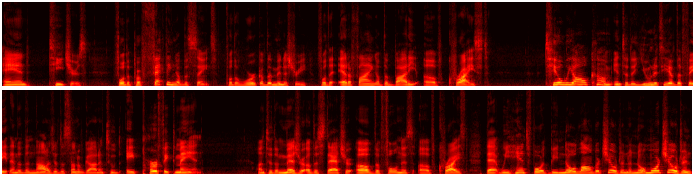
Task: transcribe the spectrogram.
and teachers for the perfecting of the saints, for the work of the ministry, for the edifying of the body of Christ, till we all come into the unity of the faith and of the knowledge of the Son of God, unto a perfect man, unto the measure of the stature of the fullness of Christ, that we henceforth be no longer children, or no more children,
